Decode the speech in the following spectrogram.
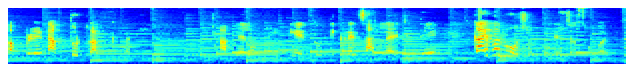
कपडे टाकतो ट्रंकमध्ये आपल्याला माहिती आहे तो तिकडे चाललाय जिथे काय पण होऊ शकतं त्याच्यासोबत.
